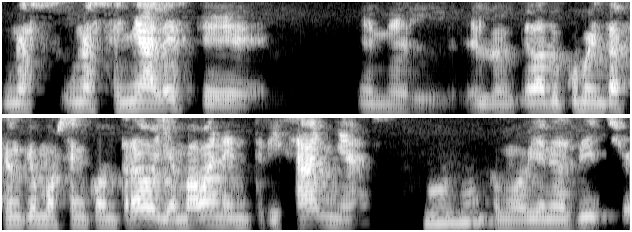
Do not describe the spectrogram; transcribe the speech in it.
unas, unas, señales que en, el, la documentación que hemos encontrado llamaban entrisañas, como bien has dicho.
